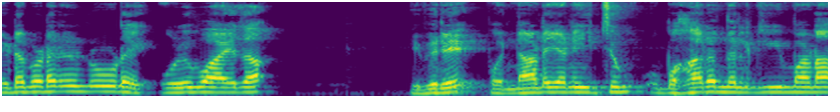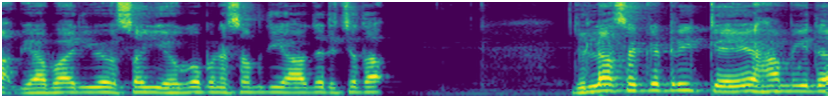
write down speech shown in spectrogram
ഇടപെടലിലൂടെ ഒഴിവായത്. ഇവരെ പൊന്നാടയണിയിച്ചും ഉപഹാരം നൽകിയുമാണ് വ്യാപാരി വ്യവസായി ഏകോപന സമിതി ആദരിച്ചത്. ജില്ലാ secretary K A Hameeda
